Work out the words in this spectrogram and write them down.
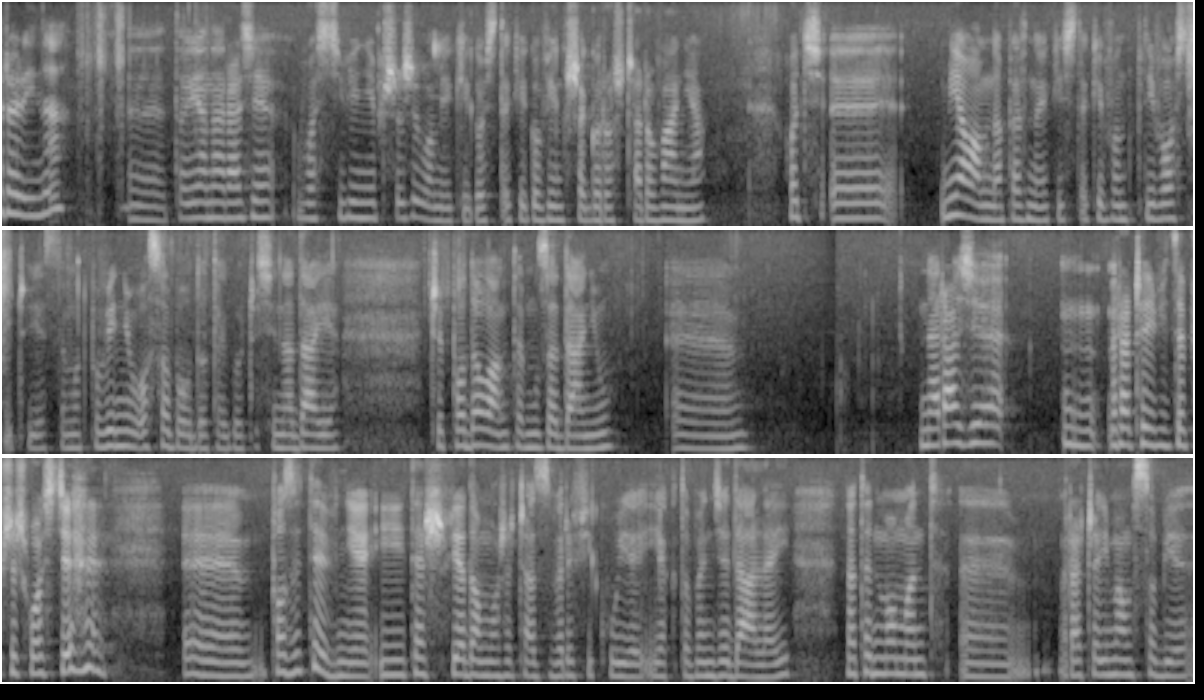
Karolina? E, to ja na razie właściwie nie przeżyłam jakiegoś takiego większego rozczarowania, choć e, miałam na pewno jakieś takie wątpliwości, czy jestem odpowiednią osobą do tego, czy się nadaję, czy podołam temu zadaniu. E, na razie mm, raczej widzę przyszłość pozytywnie i też wiadomo, że czas zweryfikuje, jak to będzie dalej. Na ten moment raczej mam w sobie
